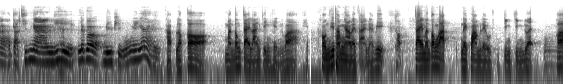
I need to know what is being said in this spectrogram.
อ่าอากาศชิ้นงานที่เรียกว่ามีผิวง่าย ครับแล้วก็มันต้องใจรักจริงเห็นว่าคนที่ทำงานอะไรสายเนี้ยพี่ๆ ครับ ใจมันต้องรักในความเร็วจริง ๆ ด้วย อืม เพราะ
